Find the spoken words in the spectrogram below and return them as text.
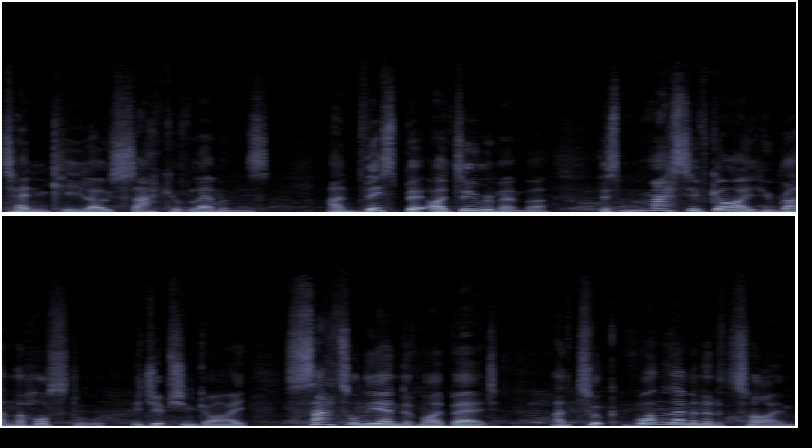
10 kilo sack of lemons. And this bit I do remember this massive guy who ran the hostel, Egyptian guy, sat on the end of my bed and took one lemon at a time,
